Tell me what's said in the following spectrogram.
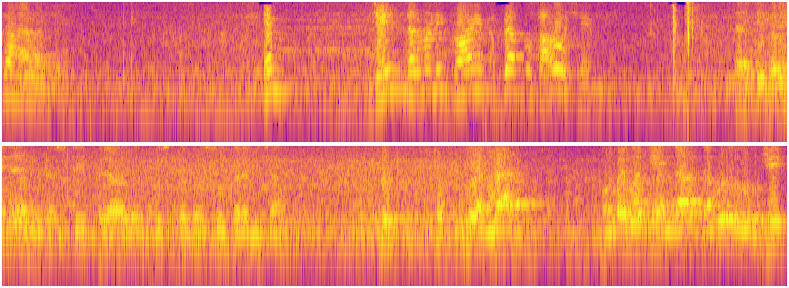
ધ્યાન જોઈએ. એમ જૈન ધર્મની પ્રાણાયામ અભ્યાસ તો સારો છે એમ. દ્રષ્ટિ ફરવી દ્રષ્ટિ ફર્યા વગર પુસ્તકો શું કરે બિચારા એ અમદાવાદ મુંબઈ માંથી અમદાવાદ જવું જી.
